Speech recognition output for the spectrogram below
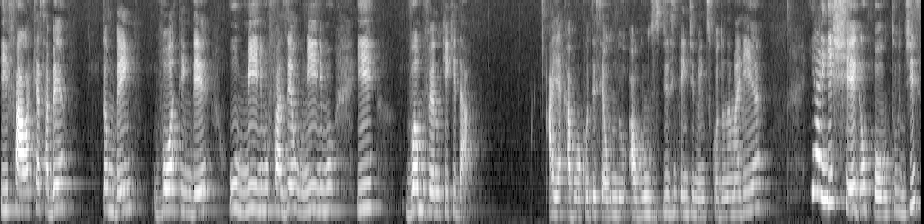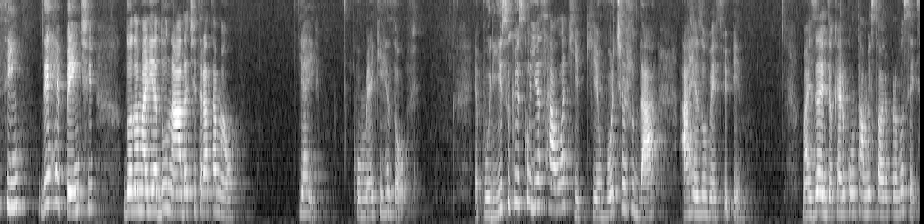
e fala: quer saber? Também vou atender o mínimo, fazer o mínimo e vamos ver no que, que dá. Aí acabam acontecendo alguns desentendimentos com a Dona Maria e aí chega o ponto de sim, de repente, Dona Maria do nada te trata mal. E aí, como é que resolve? É por isso que eu escolhi essa aula aqui, porque eu vou te ajudar a resolver esse pepino. Mas antes eu quero contar uma história para vocês.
